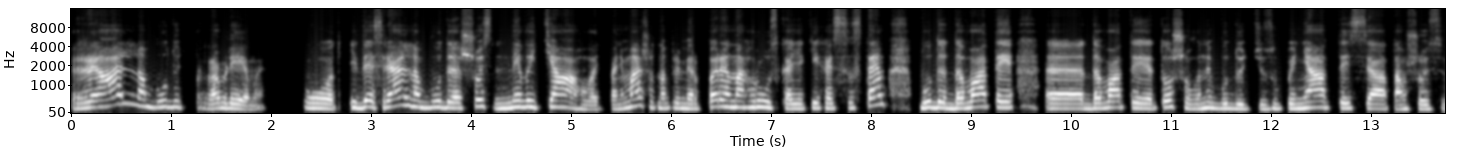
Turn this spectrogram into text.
реально будуть проблеми. От, і десь реально буде щось не витягувати. Понімаєш? От, наприклад, перенагрузка якихось систем буде давати, е, давати то, що вони будуть зупинятися, там щось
